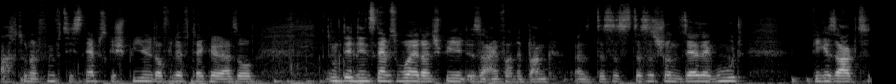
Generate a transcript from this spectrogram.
850 Snaps gespielt auf Left Tackle. Also, und in den Snaps, wo er dann spielt, ist er einfach eine Bank. Also, das ist, das ist schon sehr, sehr gut. Wie gesagt,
